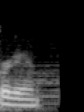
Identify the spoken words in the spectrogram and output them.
Brilliant.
